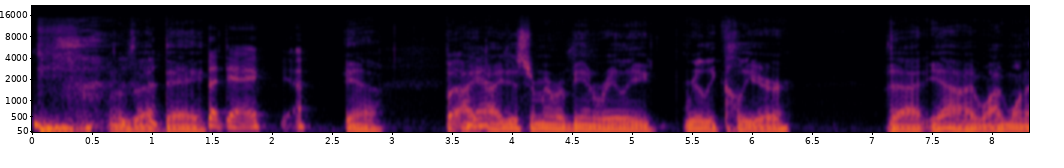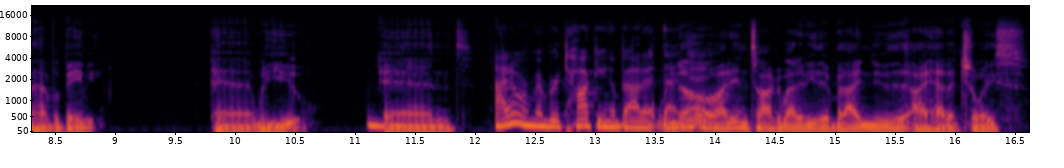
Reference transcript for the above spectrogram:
It was that day. that day. Yeah. Yeah. But I, Yeah. I just remember being really, really clear that, yeah, I, want to have a baby and with you. Mm-hmm. And I don't remember talking about it that no, day. I didn't talk about it either, but I knew that I had a choice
